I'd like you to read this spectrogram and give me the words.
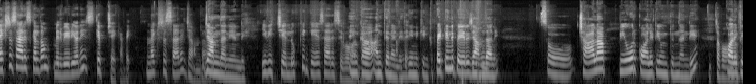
నెక్స్ట్ శారీస్కి వెళ్దాం. మీరు వీడియోని స్కిప్ చేయకండి. నెక్స్ట్ శారీ జామ్దా జామ్దాని అండి. ఇవి ఇచ్చే లుక్ ఇంకే శారీస్ ఇవ్వండి ఇంకా అంతేనండి. దీనికి ఇంకా పెట్టింది పేరు జామ్దాని. సో చాలా ప్యూర్ క్వాలిటీ ఉంటుందండి. క్వాలిటీ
